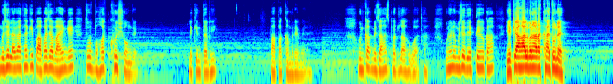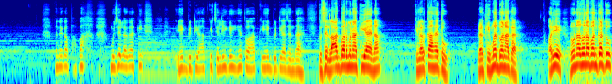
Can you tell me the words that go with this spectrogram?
मुझे लगा था कि पापा जब आएँगे तो वो बहुत खुश होंगे। लेकिन तभी पापा कमरे में आए। उनका मिजाज बदला हुआ था। उन्होंने मुझे देखते हुए कहा यह क्या हाल बना रखा है तूने? मैंने कहा, पापा, मुझे लगा कि एक बिटिया आपकी चली गई है तो आपकी एक बिटिया ज़िंदा है। तुझे लाख बार मना किया है ना कि लड़का है तू? लड़की मत बनाकर। और ये रोना धोना बंद कर तू।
